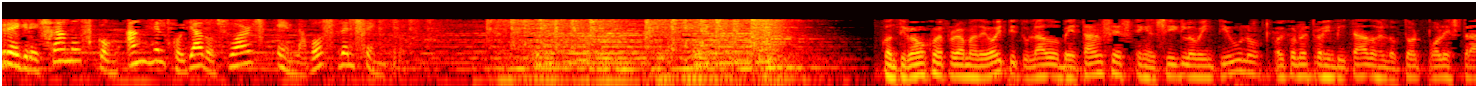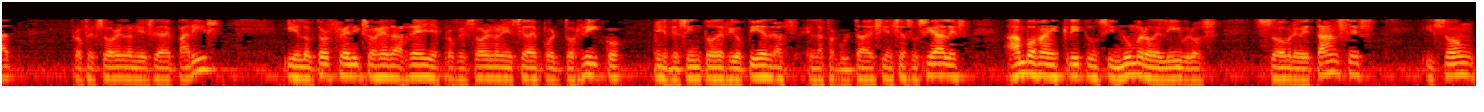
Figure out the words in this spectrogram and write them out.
Regresamos con Ángel Collado Schwartz en La Voz del Centro. Continuamos con el programa de hoy titulado Betances en el siglo XXI. Hoy con nuestros invitados el doctor Paul Strat, profesor en la Universidad de París, y el doctor Félix Ojeda Reyes, profesor en la Universidad de Puerto Rico, en el recinto de Río Piedras, en la Facultad de Ciencias Sociales. Ambos han escrito un sinnúmero de libros sobre Betances, y son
